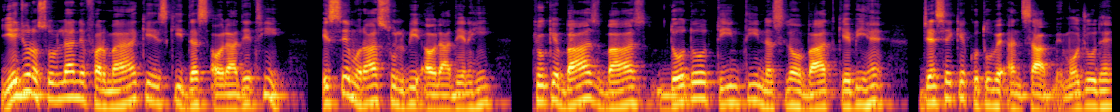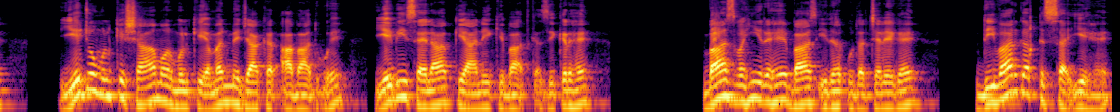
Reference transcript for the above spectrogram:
یہ جو رسول اللہ نے فرمایا کہ اس کی دس اولادیں تھیں اس سے مراد سلبی اولادیں نہیں، کیونکہ بعض بعض دو دو تین تین نسلوں بعد کے بھی ہیں، جیسے کہ کتب انصاب میں موجود ہیں۔ یہ جو ملک شام اور ملک یمن میں جا کر آباد ہوئے، یہ بھی سیلاب کے آنے کے بعد کا ذکر ہے۔ بعض وہیں رہے، بعض ادھر ادھر چلے گئے۔ دیوار کا قصہ یہ ہے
